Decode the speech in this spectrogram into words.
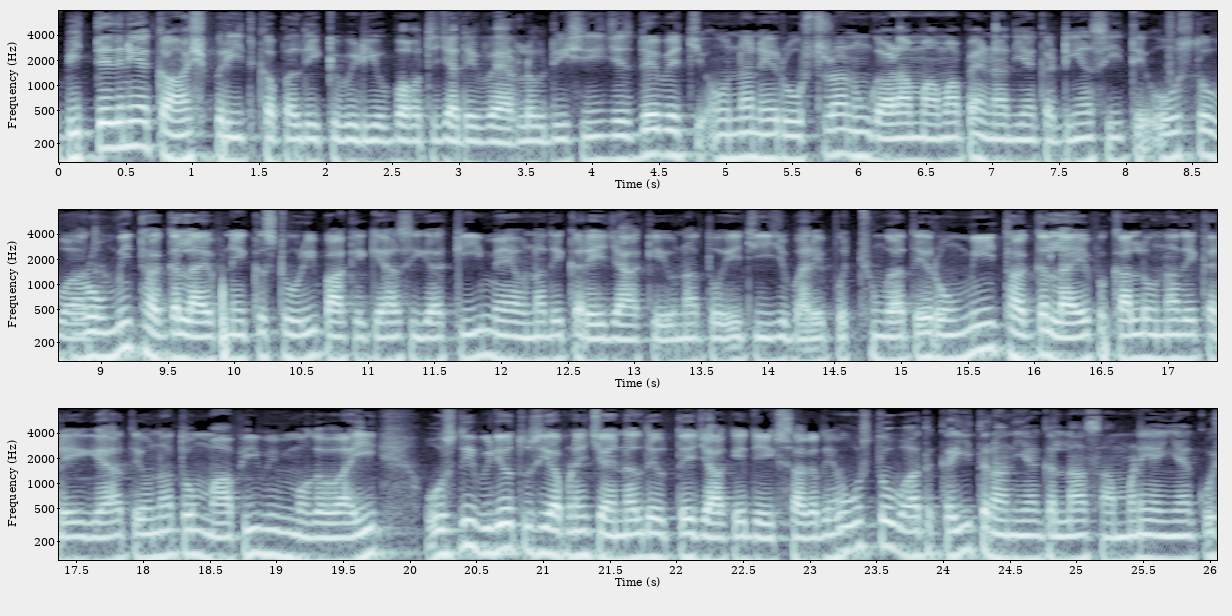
ਬੀਤੇ ਦਿਨੀ ਆਕਾਸ਼ਪ੍ਰੀਤ ਕਪਲ ਦੀ ਇੱਕ ਵੀਡੀਓ ਬਹੁਤ ਜ਼ਿਆਦਾ ਵਾਇਰਲ ਹੋ ਰਹੀ ਸੀ, ਜਿਸ ਦੇ ਵਿੱਚ ਉਹਨਾਂ ਨੇ ਰੋਸਟਰਾਂ ਨੂੰ ਗਾਲਾਂ ਮਾਮਾ ਭੈਣਾਂ ਦੀਆਂ ਕੱਢੀਆਂ ਸੀ ਤੇ ਉਸ ਤੋਂ ਬਾਅਦ ਰੋਮੀ ਥੱਗ ਲਾਈਫ ਨੇ ਇੱਕ ਸਟੋਰੀ ਪਾ ਕੇ ਕਿਹਾ ਸੀਗਾ ਕਿ ਮੈਂ ਉਹਨਾਂ ਦੇ ਘਰੇ ਜਾ ਕੇ ਉਹਨਾਂ ਤੋਂ ਇਹ ਚੀਜ਼ ਬਾਰੇ ਪੁੱਛੂੰਗਾ ਤੇ ਰੋਮੀ ਥੱਗ ਲਾਈਫ ਕੱਲ ਉਹਨਾਂ ਦੇ ਘਰੇ ਗਿਆ ਤੇ ਉਹਨਾਂ ਤੋਂ ਮਾਫੀ ਵੀ ਮੰਗਵਾਈ। ਉਸ ਦੀ ਵੀਡੀਓ ਤੁਸੀਂ ਆਪਣੇ ਚੈਨਲ ਦੇ ਉੱਤੇ ਜਾ ਕੇ ਦੇਖ ਸਕਦੇ ਹੋ। ਉਸ ਤੋਂ ਬਾਅਦ ਕਈ ਤਰ੍ਹਾਂ ਦੀਆਂ ਗੱਲਾਂ ਸਾਹਮਣੇ ਆਈਆਂ। ਕੁਝ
